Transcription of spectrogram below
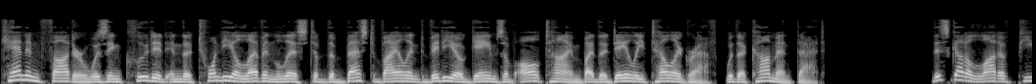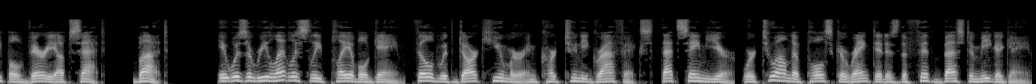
Cannon Fodder was included in the 2011 list of the best violent video games of all time by the Daily Telegraph, with a comment that, This got a lot of people very upset. But it was a relentlessly playable game, filled with dark humor and cartoony graphics. That same year, Wirtualna Polska ranked it as the fifth best Amiga game.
